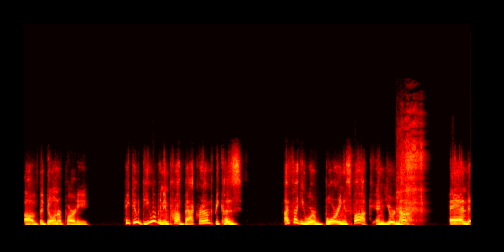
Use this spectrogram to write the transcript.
of the donor party, hey, dude, do you have an improv background? Because I thought you were boring as fuck and you're not. and,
